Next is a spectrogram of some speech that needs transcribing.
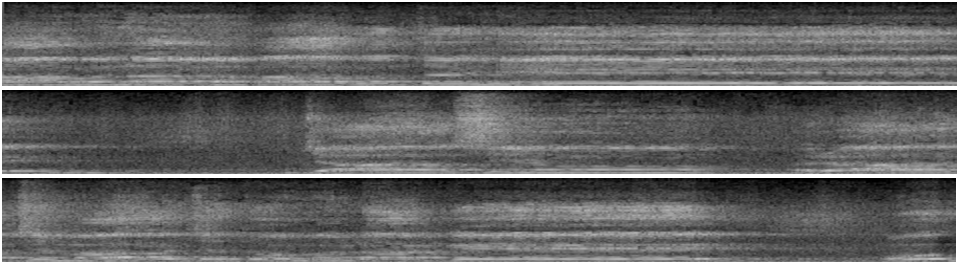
ਕਾਮ ਆਵਤ ਹੈ। ਜਾਸਿਓ ਰਾਜ ਮਾਚ ਤੁਮ ਲਾਗੇ। ਉਹ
